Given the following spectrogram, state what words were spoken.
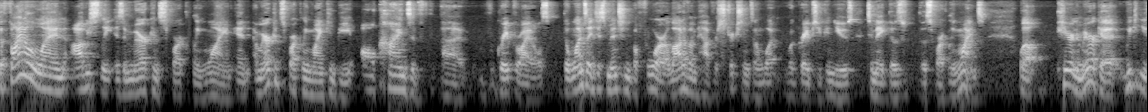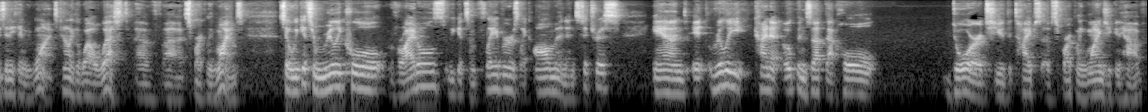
The final one, obviously, is American sparkling wine, and American sparkling wine can be all kinds of uh, grape varietals. The ones I just mentioned before, a lot of them have restrictions on what, what grapes you can use to make those those sparkling wines. Well, here in America, we can use anything we want. It's kind of like the wild west of uh, sparkling wines. So we get some really cool varietals. We get some flavors like almond and citrus, and it really kind of opens up that whole door to the types of sparkling wines you can have.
